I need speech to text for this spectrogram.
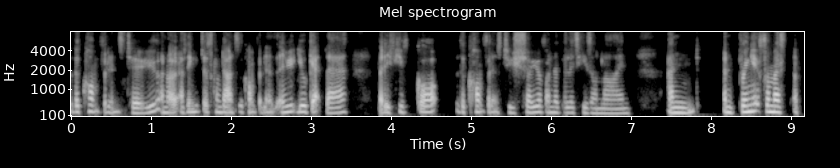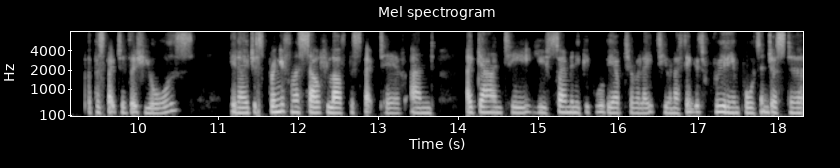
the confidence to and i, think it just comes down to the confidence and you, you'll get there but if you've got the confidence to show your vulnerabilities online and and bring it from a, a, perspective that's yours you know just bring it from a self-love perspective and i guarantee you so many people will be able to relate to you and i think it's really important just to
